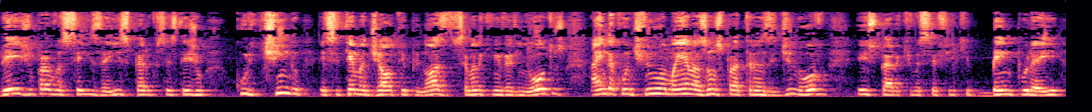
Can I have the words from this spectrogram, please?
beijo para vocês aí, espero que vocês estejam curtindo esse tema de auto-hipnose. Semana que vem vai vir outros. Ainda continua, amanhã nós vamos para transe de novo. Eu espero que você fique bem por aí.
